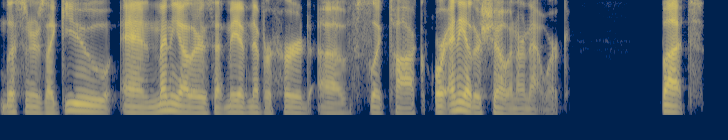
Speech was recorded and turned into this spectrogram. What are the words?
listeners like you and many others that may have never heard of Slick Talk or any other show in our network. But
